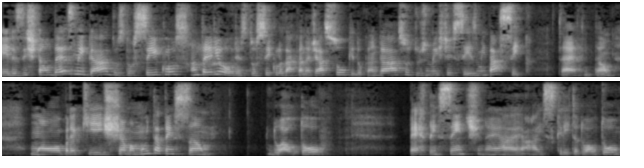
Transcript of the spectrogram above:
eles estão desligados dos ciclos anteriores, do ciclo da cana-de-açúcar, do cangaço, do misticismo e da seca, certo? Então, uma obra que chama muita atenção do autor, pertencente né, à, à escrita do autor,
